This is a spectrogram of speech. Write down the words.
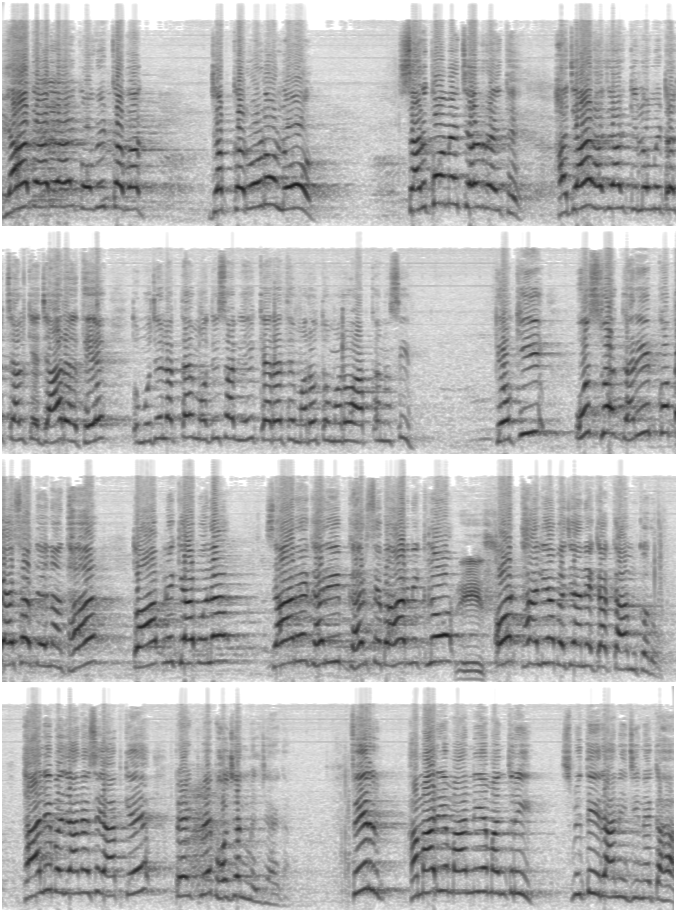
याद आ रहा है कोविड का वक्त जब करोड़ों लोग सड़कों में चल रहे थे हज़ार हज़ार किलोमीटर चल के जा रहे थे तो मुझे लगता है मोदी साहब यही कह रहे थे मरो तो मरो आपका नसीब। क्योंकि उस वक्त गरीब को पैसा देना था तो आपने क्या बोला? सारे गरीब घर से बाहर निकलो और थालियाँ बजाने का काम करो। थाली बजाने से आपके पेट में भोजन मिल जाएगा। फिर हमारे माननीय मंत्री स्मृति ईरानी जी ने कहा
